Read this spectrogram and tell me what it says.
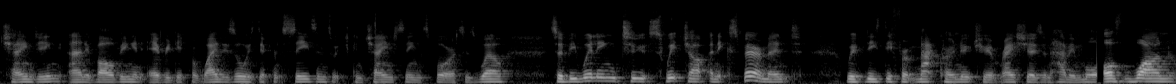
changing and evolving in every different way. There's always different seasons which can change things for us as well. So be willing to switch up and experiment with these different macronutrient ratios and having more of one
